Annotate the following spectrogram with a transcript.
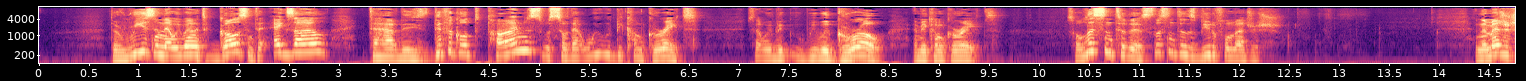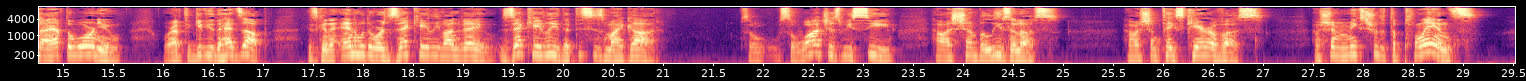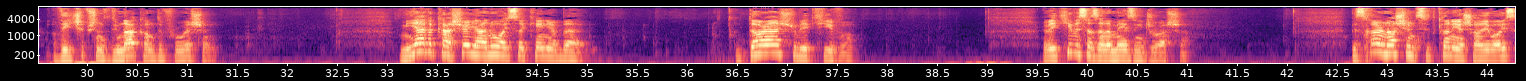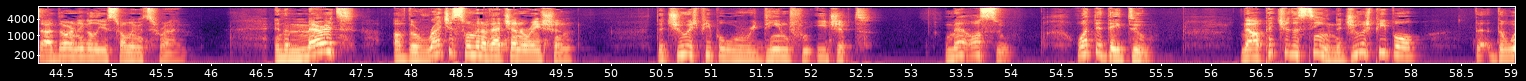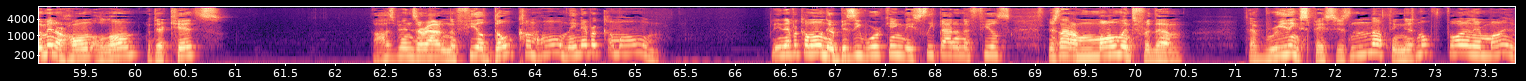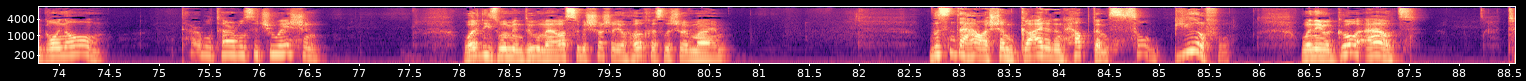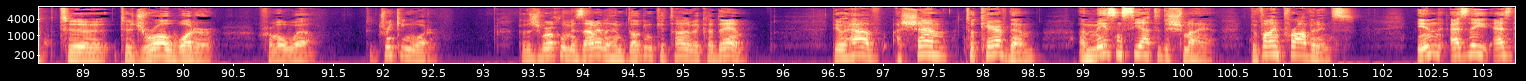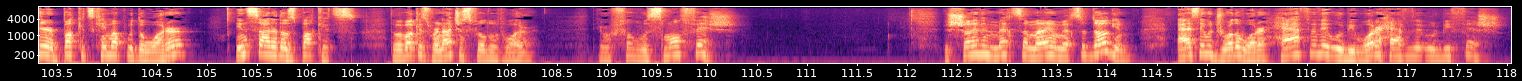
The reason that we went into Ghost, into exile, to have these difficult times was so that we would become great. So that we, be, we would grow and become great. So listen to this. Listen to this beautiful medrash. And the medrash, I have to warn you, or I have to give you the heads up, is going to end with the word Zekeli Vanveu. Zekeli, that this is my God. So, so watch as we see how Hashem believes in us, how Hashem takes care of us, how Hashem makes sure that the plans of the Egyptians do not come to fruition. Miyav kasher yanu isaken yarbeh. Darash Rabbi Akiva. Rabbi Akiva says an amazing drasha. In the merit of the righteous women of that generation, the Jewish people were redeemed from Egypt. What did they do? Now picture the scene. The Jewish people, the, the women are home alone with their kids. The husbands are out in the field. Don't come home. They never come home. They never come home. They're busy working. They sleep out in the fields. There's not a moment for them to have breathing space. There's nothing. There's no thought in their mind of going home. Terrible, terrible situation. What did these women do? Listen to how Hashem guided and helped them. So beautiful. When they would go out to, to, to draw water from a well, to drinking water. They would have Hashem took care of them. Amazing siyata d'shmaya, divine providence. In as they as their buckets came up with the water, inside of those buckets, the buckets were not just filled with water; they were filled with small fish. As they would draw the water, half of it would be water, half of it would be fish.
